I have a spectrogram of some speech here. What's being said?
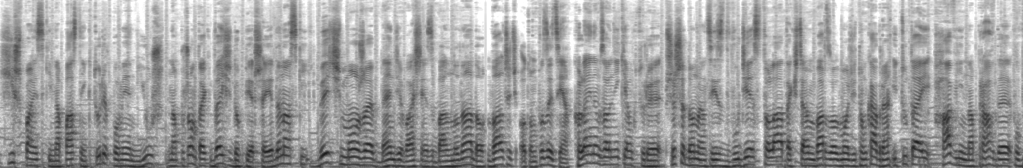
hiszpański napastnik, który powinien już na początek wejść do pierwszej jedenastki. Być może będzie właśnie z Balnonado walczyć o tą pozycję. Kolejnym zawodnikiem, który przyszedł do nas jest 20-latek, chciałem bardzo odmłodzić tą kadrę i tutaj Javi naprawdę powinien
